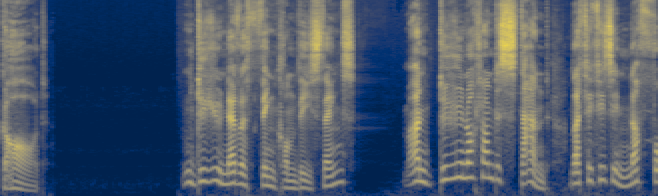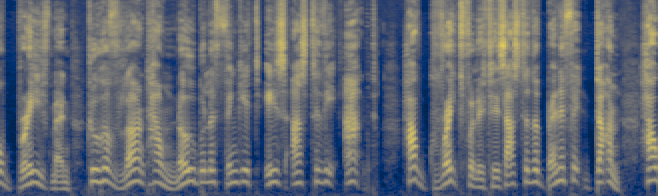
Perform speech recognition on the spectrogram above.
guard. Do you never think on these things? And do you not understand that it is enough for brave men to have learnt how noble a thing it is as to the act, how grateful it is as to the benefit done, how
